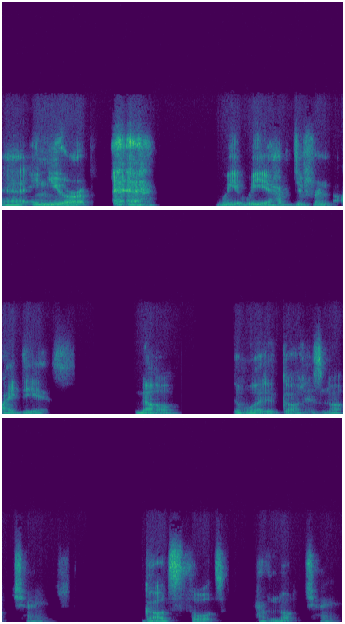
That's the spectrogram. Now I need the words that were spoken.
uh, in Europe. we, we have different ideas. No, the word of God has not changed. God's thoughts have not changed.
